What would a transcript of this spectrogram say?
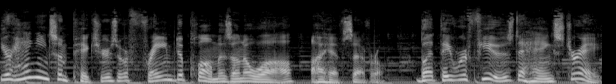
You're hanging some pictures or framed diplomas on a wall, I have several, but they refuse to hang straight.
